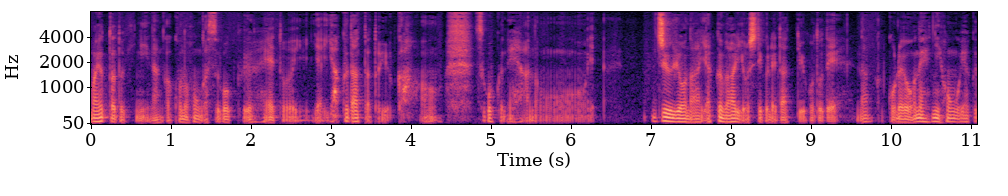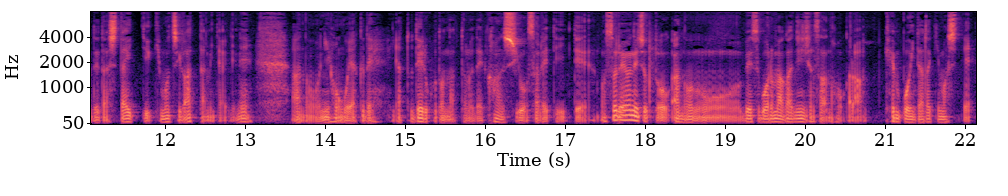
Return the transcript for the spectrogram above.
迷った時になんかこの本がすごく、えっ、と、役立ったというか、うんすごくね、あの重要な役割りをしてくれたっていうことで、なんかこれをね、日本語訳で出したいっていう気持ちがあったみたいでね、あの、日本語訳でやっと出ることになったので監修をされていて、まあ、それをね、ちょっと、あの、ベースボールマガジン社さんの方から憲法いただきまして、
